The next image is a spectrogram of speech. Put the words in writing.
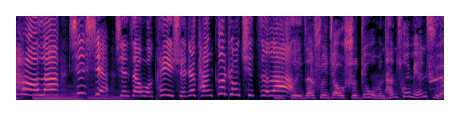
好了，谢谢！可以学着弹各种曲子了。你可以在睡觉时给我们弹催眠曲。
